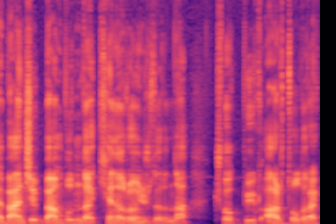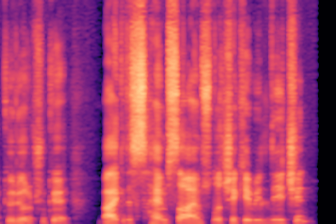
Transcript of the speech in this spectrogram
E, bence ben bunu da kenar oyuncularında çok büyük artı olarak görüyorum. Çünkü belki de hem sağ hem sola çekebildiği için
